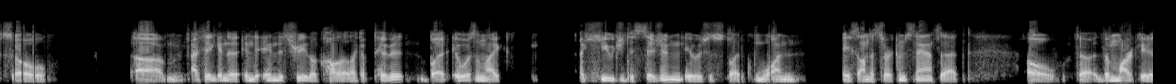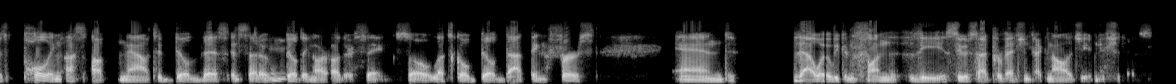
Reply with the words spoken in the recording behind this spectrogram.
So um, I think in the in the industry they'll call it like a pivot, but it wasn't like a huge decision. It was just like one based on the circumstance that oh the the market is pulling us up now to build this instead of mm-hmm. building our other thing. So let's go build that thing first, and that way we can fund the suicide prevention technology initiatives,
